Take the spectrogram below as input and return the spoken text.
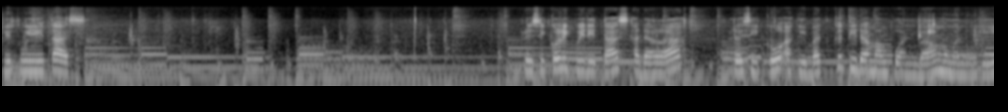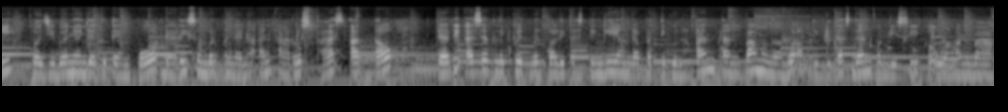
likuiditas. Risiko likuiditas adalah Resiko akibat ketidakmampuan bank memenuhi kewajiban yang jatuh tempo dari sumber pendanaan arus kas atau dari aset liquid berkualitas tinggi yang dapat digunakan tanpa mengganggu aktivitas dan kondisi keuangan bank.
